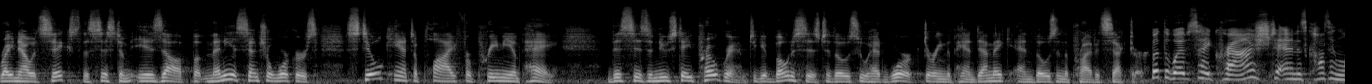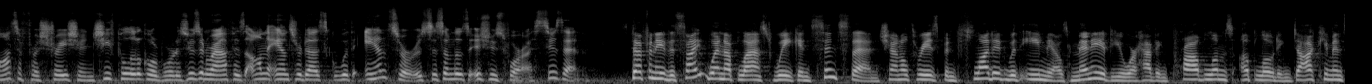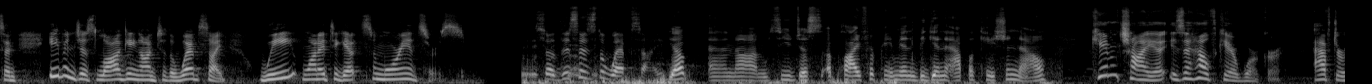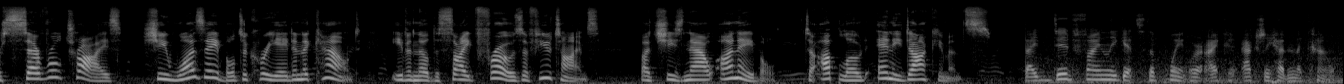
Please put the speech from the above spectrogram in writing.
Right now at 6, the system is up, but many essential workers still can't apply for premium pay. This is a new state program to give bonuses to those who had work during the pandemic and those in the private sector. But the website crashed and is causing lots of frustration. Chief political reporter Susan Raff is on the answer desk with answers to some of those issues for us. Susan. Stephanie, the site went up last week, and since then, Channel 3 has been flooded with emails. Many of you are having problems uploading documents and even just logging onto the website. We wanted to get some more answers. So this is the website. Yep, and um, so you just apply for payment and begin the application now. Kim Chaya is a healthcare worker. After several tries, she was able to create an account, even though the site froze a few times. But she's now unable to upload any documents. I did finally get to the point where I could actually had an account.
